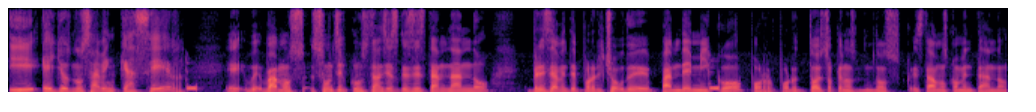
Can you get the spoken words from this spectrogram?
Y ellos no saben qué hacer. Eh, vamos, son circunstancias que se están dando precisamente por el show de pandémico, por, por todo eso que nos, nos estábamos comentando.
